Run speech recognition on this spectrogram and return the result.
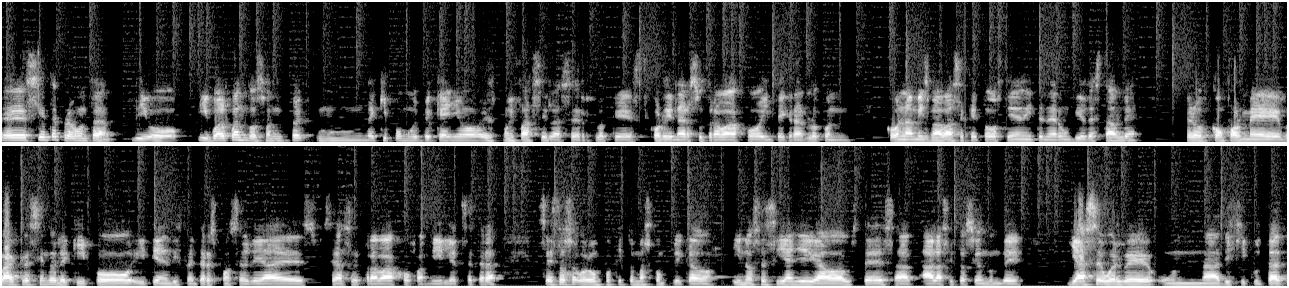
eh, siguiente pregunta. Digo, igual cuando son un equipo muy pequeño es muy fácil hacer lo que es coordinar su trabajo, integrarlo con, con la misma base que todos tienen y tener un build estable. Pero conforme va creciendo el equipo y tienen diferentes responsabilidades, se hace trabajo, familia, etcétera, esto se vuelve un poquito más complicado. Y no sé si han llegado a ustedes a la situación donde ya se vuelve una dificultad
